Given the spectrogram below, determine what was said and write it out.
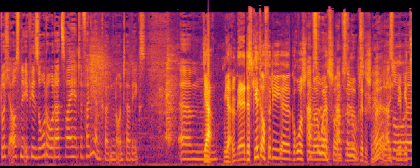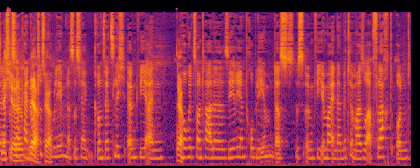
durchaus eine Episode oder zwei hätte verlieren können unterwegs. Ähm, Ja, ja, äh, das gilt auch für die äh, großen äh, Absolut, US- und absolut. äh, britischen. ne? Ne? Also ich nehme jetzt äh, nicht. das ist ja äh, kein ja, deutsches ja. Problem, das ist ja grundsätzlich irgendwie ein Ja. horizontale Serienproblem, dass es irgendwie immer in der Mitte mal so abflacht und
